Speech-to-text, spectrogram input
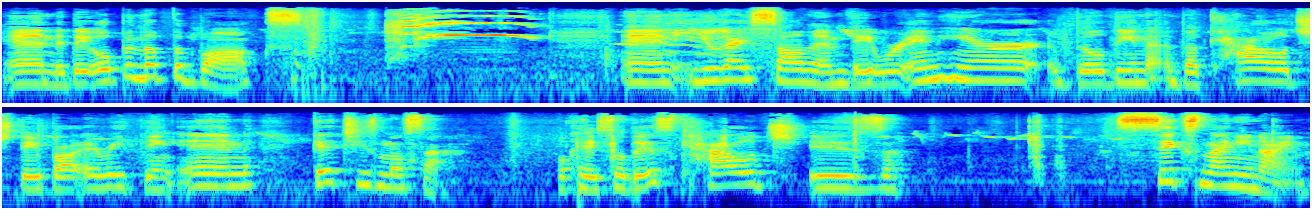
and they opened up the box. And you guys saw them. They were in here building the couch. They brought everything in. Get chismosa okay so this couch is $6.99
